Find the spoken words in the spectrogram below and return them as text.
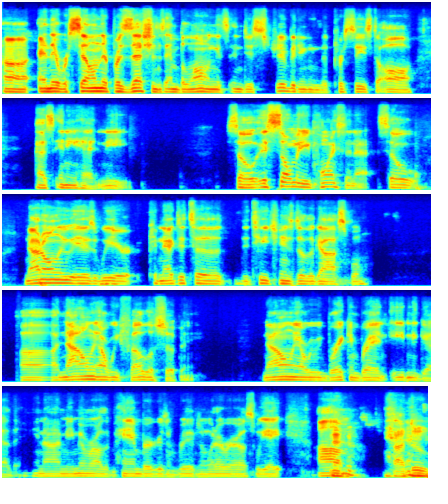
Uh, and they were selling their possessions and belongings and distributing the proceeds to all as any had need. So it's so many points in that. So not only is we are connected to the teachings of the gospel, uh, not only are we fellowshipping, not only are we breaking bread and eating together, you know, I mean, remember all the hamburgers and ribs and whatever else we ate. Um, I do.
